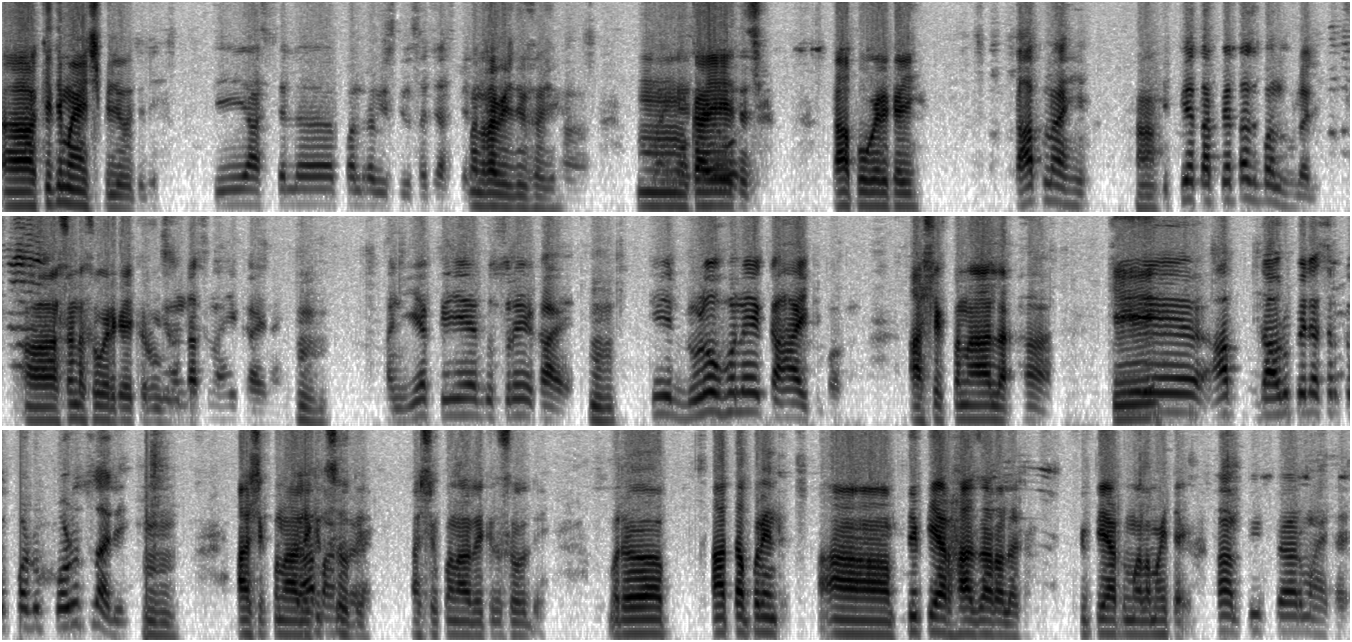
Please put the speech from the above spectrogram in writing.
अं, किती महिन्याची पिल्ले होती ती? ती असतील पंधरा वीस दिवसाची असतील पंधरा वीस दिवसाची. हा. हम्म, काय. त्याचे? ताप वगैरे काही? ताप नाही. हा. ती पेता पेताच बंद होऊ लागली. अं, संडास वगैरे काही करून घेतलं संडास नाही काय नाही. हम्म. आणि एक हे दुसरं एक आहे. ती डुळं होणं एक आहे की बघा आशकपणा आला हा. की ते आप दारू पेल्यासारखं पडू पडूच लागली. आशिकपणा आले की का तसं होते आशिकपणा आले की तसं होते बरं आतापर्यंत पीपीआर हा आजार आला पीपीआर तुम्हाला माहिती आहे हा तयार माहीत आहे.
